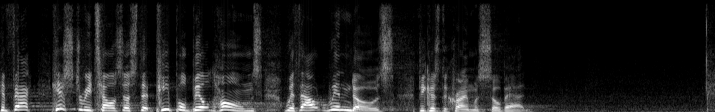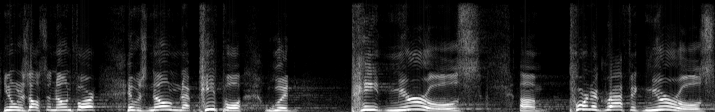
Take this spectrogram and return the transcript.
In fact, history tells us that people built homes without windows because the crime was so bad. You know what it was also known for? It was known that people would paint murals, um, pornographic murals,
